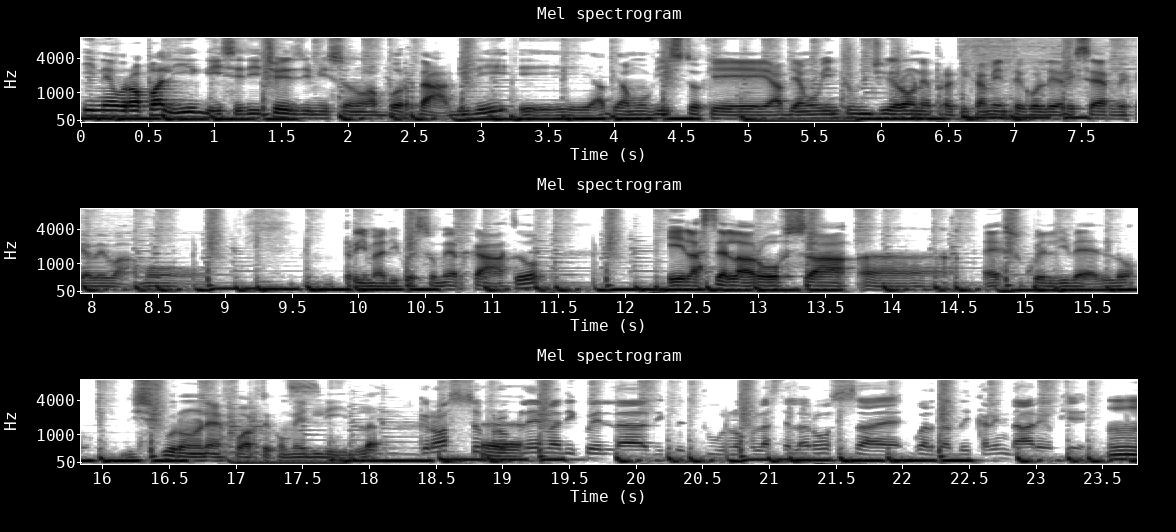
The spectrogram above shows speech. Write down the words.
In Europa League i sedicesimi sono abbordabili e abbiamo visto che abbiamo vinto un girone praticamente con le riserve che avevamo prima di questo mercato e la Stella Rossa uh, è su quel livello. Di sicuro non è forte come il Lille. Grosso eh. problema di, quella, di, quel turno con la Stella Rossa è guardate il calendario che mm.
